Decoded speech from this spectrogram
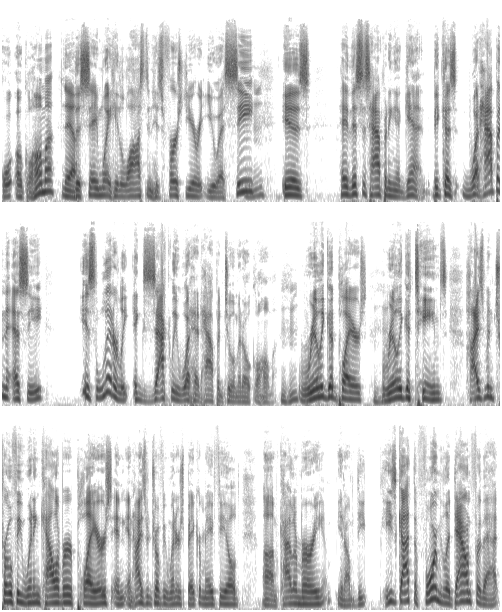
O- Oklahoma, Yeah. the same way he lost in his first year at USC mm-hmm. is hey, this is happening again because what happened to SC is literally exactly what had happened to him at Oklahoma. Really good players, really good teams, Heisman Trophy winning caliber players, and, and Heisman Trophy winners Baker Mayfield, um, Kyler Murray. You know, the, he's got the formula down for that.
